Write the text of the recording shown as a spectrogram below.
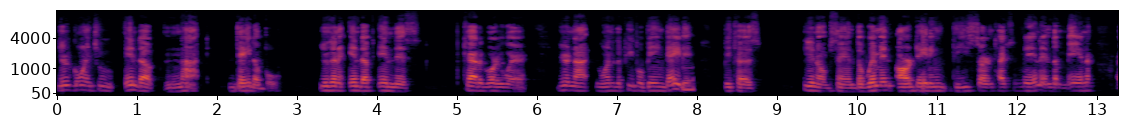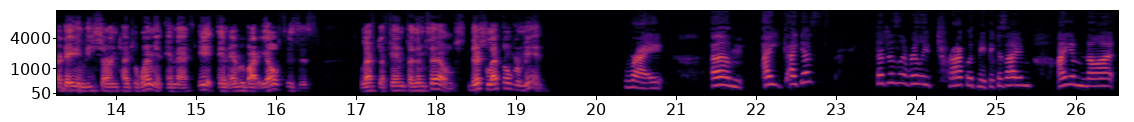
you're going to end up not dateable. you're gonna end up in this category where you're not one of the people being dated because you know what I'm saying the women are dating these certain types of men and the men are dating these certain types of women and that's it and everybody else is just left to fend for themselves. There's leftover men. Right. Um I I guess that doesn't really track with me because I'm I am not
